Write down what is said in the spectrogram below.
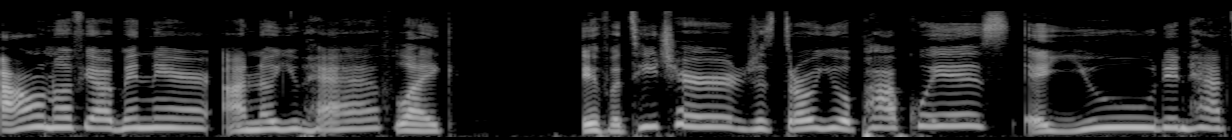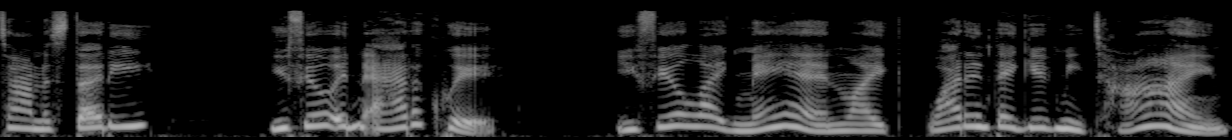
I don't know if y'all been there. I know you have. Like, if a teacher just throw you a pop quiz and you didn't have time to study, you feel inadequate. You feel like, man, like, why didn't they give me time?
